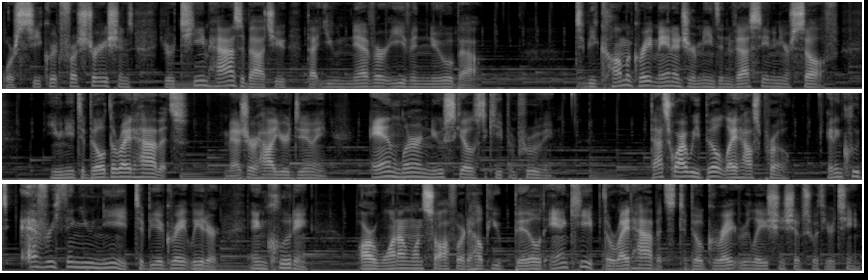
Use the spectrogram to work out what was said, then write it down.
or secret frustrations your team has about you that you never even knew about. To become a great manager means investing in yourself. You need to build the right habits, measure how you're doing, and learn new skills to keep improving. That's why we built Lighthouse Pro. It includes everything you need to be a great leader, including our one on one software to help you build and keep the right habits to build great relationships with your team.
